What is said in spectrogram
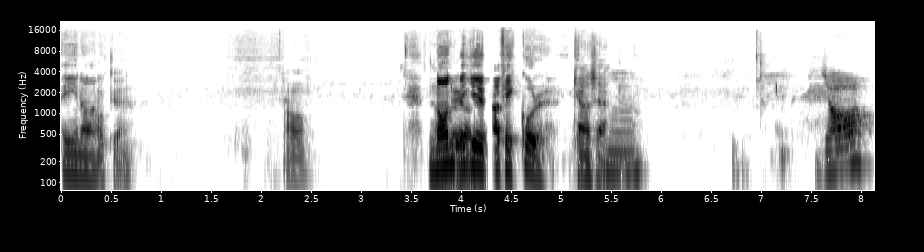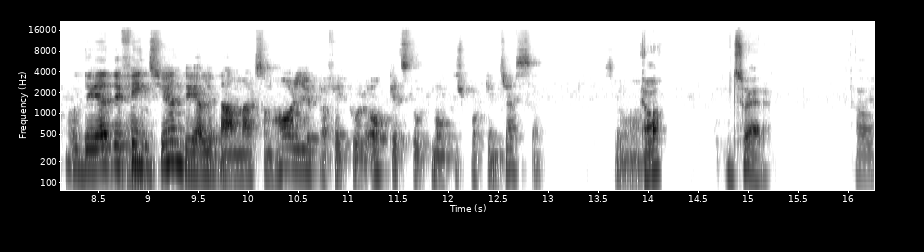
Ingen aning. Okay. Ja. Någon med djupa fickor kanske. Mm. Ja, och det, det finns ju en del i Danmark som har djupa fickor och ett stort motorsportintresse. Så. Ja, så är det. Ja.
